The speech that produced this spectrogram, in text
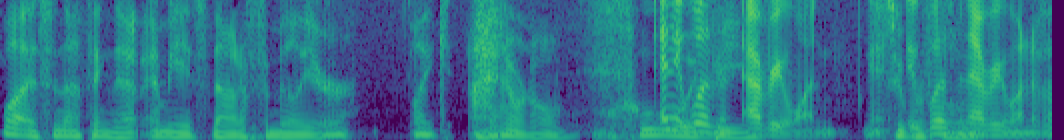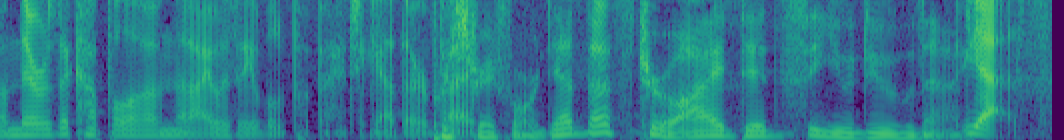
well it's nothing that i mean it's not a familiar like I don't know who. and it wasn't everyone. It wasn't every one of them. There was a couple of them that I was able to put back together. Pretty But straightforward. Yeah, that's true. I did see you do that. yes,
